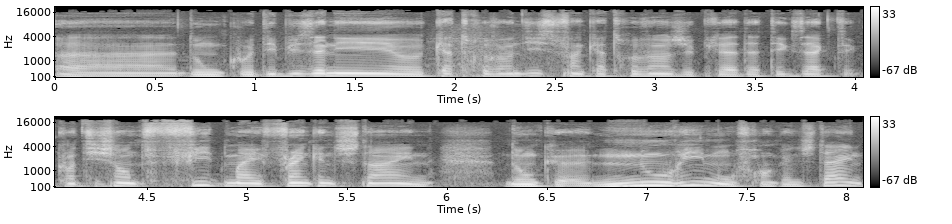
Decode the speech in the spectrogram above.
euh, donc au début des années 90, fin 80, j'ai plus la date exacte, quand il chante Feed My Frankenstein, donc nourris mon Frankenstein,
